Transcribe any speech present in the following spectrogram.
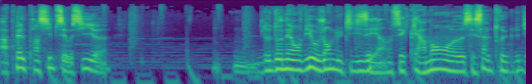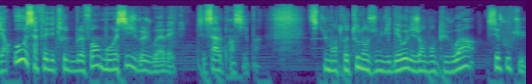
Après le principe c'est aussi de donner envie aux gens de l'utiliser. hein. C'est clairement, c'est ça le truc, de dire oh ça fait des trucs bluffants, moi aussi je veux jouer avec. C'est ça le principe. hein. Si tu montres tout dans une vidéo, les gens vont plus voir, c'est foutu.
